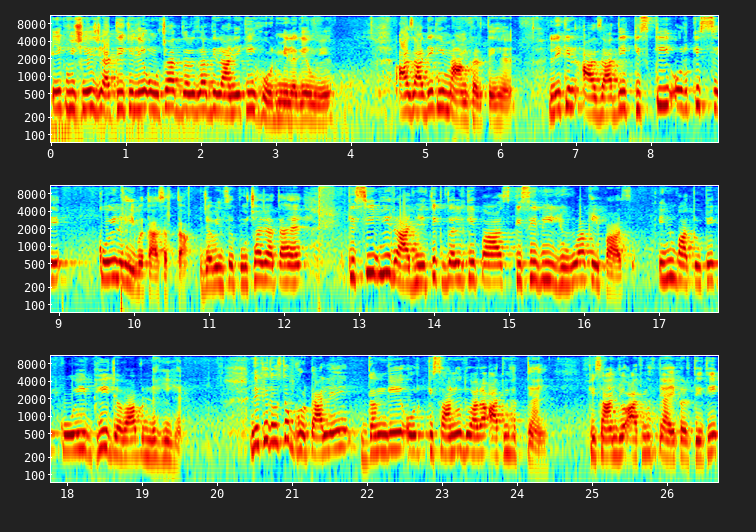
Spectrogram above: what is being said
एक विशेष जाति के लिए ऊँचा दर्जा दिलाने की होड़ में लगे हुए हैं। आज़ादी की मांग करते हैं। लेकिन आज़ादी किसकी और किससे? कोई नहीं बता सकता। जब इनसे पूछा जाता है, किसी भी राजनीतिक दल के पास, किसी भी युवा के पास, इन बातों के कोई भी जवाब नहीं है। देखिए दोस्तों, घोटाले, दंगे और किसानों द्वारा आत्महत्याएँ। किसान जो आत्महत्याएँ करती थी,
